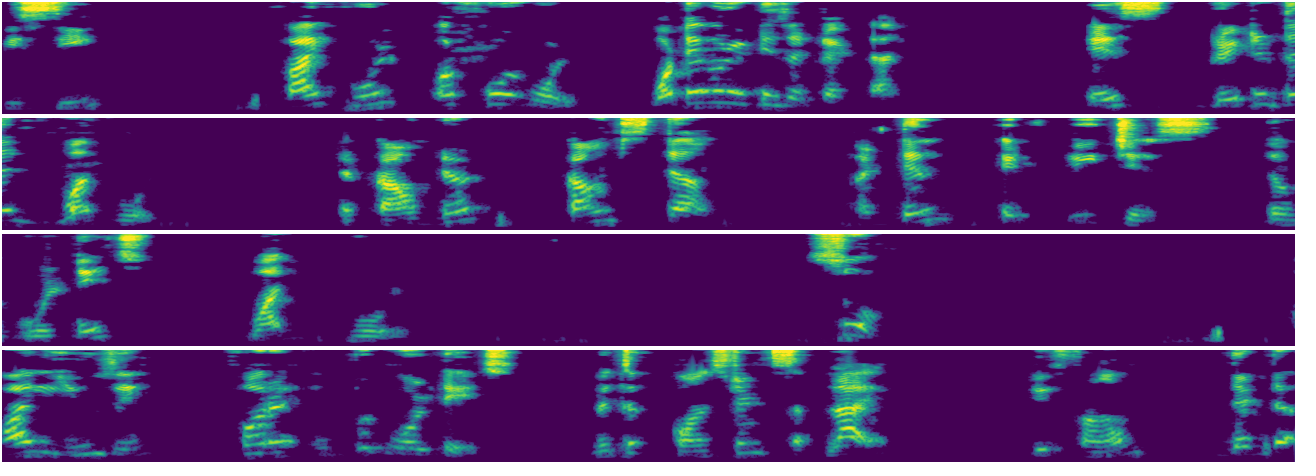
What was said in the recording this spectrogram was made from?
we see 5 volt or 4 volt, whatever it is at that time, is greater than 1 volt. The counter counts down until it reaches the voltage 1 volt. So, while using for an input voltage with a constant supply, we found that the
